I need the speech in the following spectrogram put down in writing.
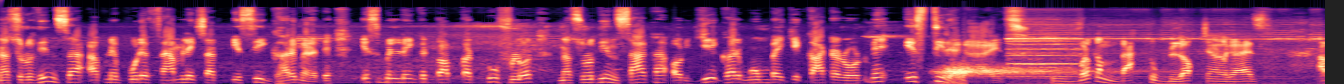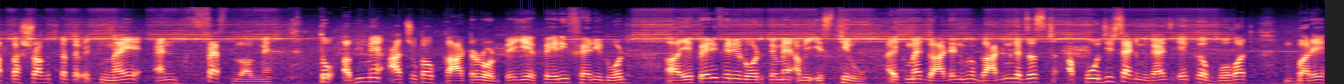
नसरुद्दीन शाह अपने पूरे फैमिली के साथ इसी घर में रहते इस बिल्डिंग के टॉप का टू फ्लोर नसरुद्दीन शाह का और ये घर मुंबई के काटर रोड में स्थिर है guys welcome back to blog channel guys आपका स्वागत करता हूँ एक नए एंड फ्रेश ब्लॉग में। तो अभी मैं आ चुका हूँ कार्टर रोड पे, ये पेरी फेरी रोड। ये पेरी फेरी रोड पे मैं अभी स्थिर हूँ। एक मैं गार्डन में हूँ। गार्डन के जस्ट अपोजिट साइड में गाइज़ एक बहुत बड़े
